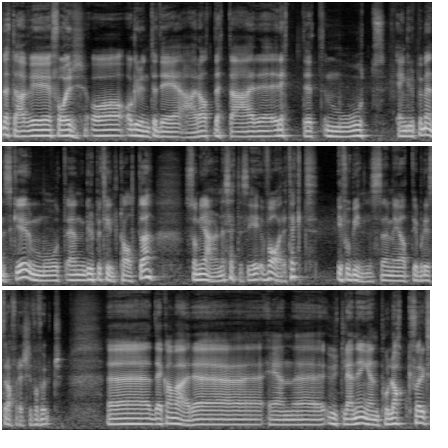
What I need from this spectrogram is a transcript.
dette er vi for, og, og, grunnen til det er at dette er rettet mot en gruppe mennesker, mot en gruppe tiltalte, som gjerne settes i varetekt i forbindelse med at de blir strafferettslig forfulgt. Eh, det kan være en eh, utlending, en polakk f.eks.,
